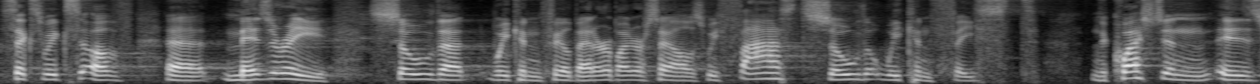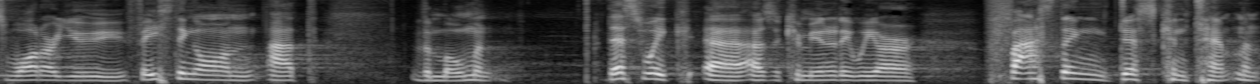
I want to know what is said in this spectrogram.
six weeks of uh, misery so that we can feel better about ourselves. We fast so that we can feast. And the question is what are you feasting on at the moment? This week, uh, as a community, we are fasting discontentment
